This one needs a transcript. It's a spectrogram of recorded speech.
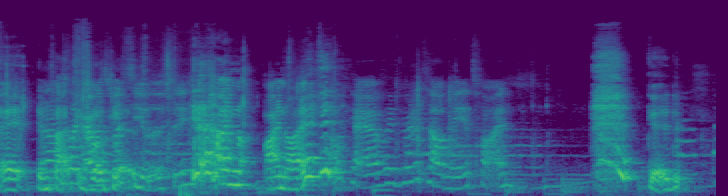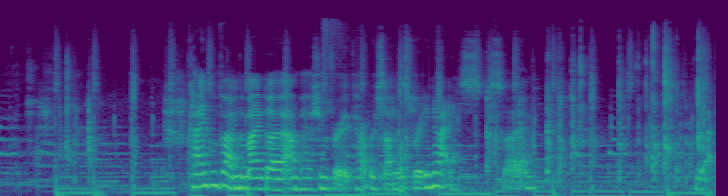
it. In I was fact, like, I was with you, Lucy. Yeah, I know. I know. Okay, I was like, you're gonna tell me, it's fine. Good. Can confirm the mango and passion fruit Capri Sun is really nice. So, yeah,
